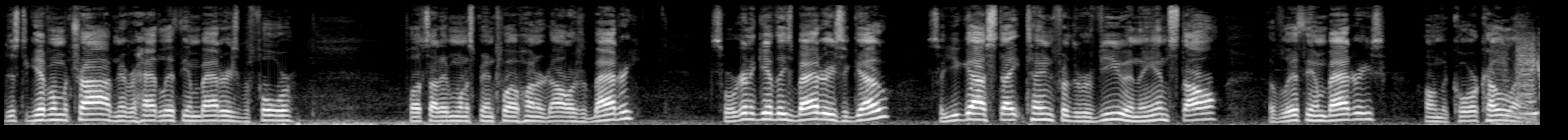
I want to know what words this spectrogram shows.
just to give them a try. I've never had lithium batteries before. Plus I didn't want to spend $1,200 a battery. So we're going to give these batteries a go. So you guys stay tuned for the review and the install of lithium batteries on the Coraco Link.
